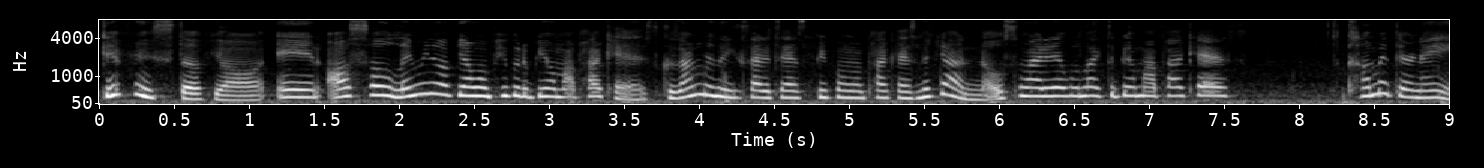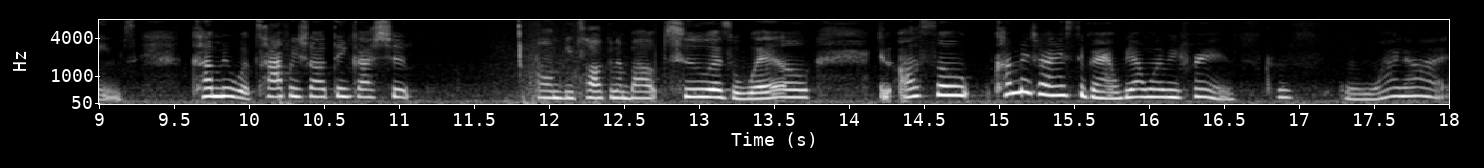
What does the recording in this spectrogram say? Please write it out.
different stuff, y'all. And also, let me know if y'all want people to be on my podcast because I'm really excited to have some people on my podcast. And if y'all know somebody that would like to be on my podcast, comment their names. Comment what topics y'all think I should um, be talking about too, as well. And also, comment on Instagram. We all want to be friends because why not?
